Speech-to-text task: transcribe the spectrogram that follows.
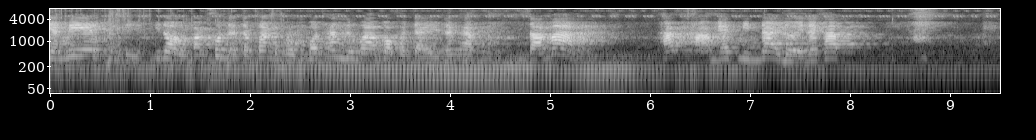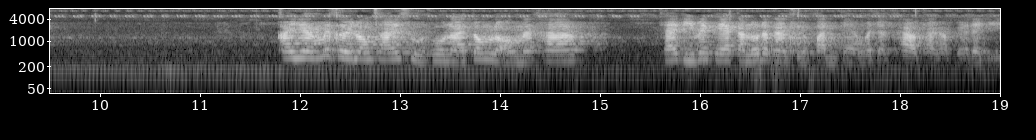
อย่างแนี้สิพี่น้องบางคนอาจจะฟังผมบอท่านหรือว่าบ่เข้าใจนะครับ สามารถทักถามแอดมินได้เลยนะครับ ใครยังไม่เคยลองใช้สูตรโฟไลน์ต้องลองนะครับใช้ดีไม่แพ้กันลดอาการเสียฟันแถมก็จะข้าวทานกาแฟได้ดี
